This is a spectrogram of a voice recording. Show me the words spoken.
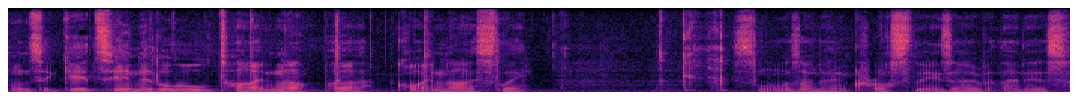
once it gets in, it'll all tighten up uh, quite nicely. As long as I don't cross these over, that is.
